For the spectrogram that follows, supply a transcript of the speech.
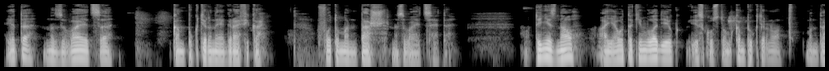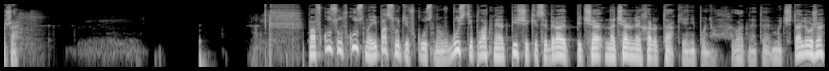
Это называется компьютерная графика. Фотомонтаж называется это. Ты не знал, а я вот таким владею искусством компьютерного монтажа. По вкусу вкусно и по сути вкусно. В Boosty платные подписчики собирают печа... начальные хоро... Так, я не понял. Ладно, это мы читали уже.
